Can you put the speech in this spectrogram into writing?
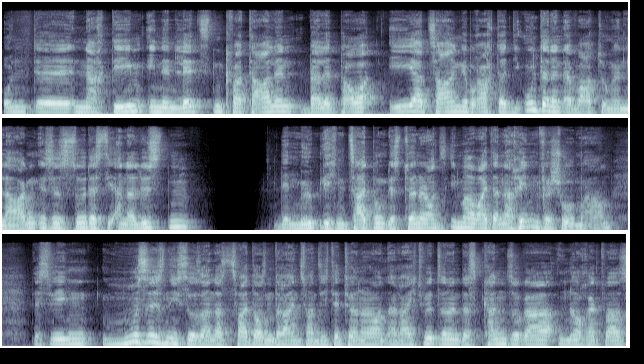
Und äh, nachdem in den letzten Quartalen Ballot Power eher Zahlen gebracht hat, die unter den Erwartungen lagen, ist es so, dass die Analysten den möglichen Zeitpunkt des Turnarounds immer weiter nach hinten verschoben haben. Deswegen muss es nicht so sein, dass 2023 der Turnaround erreicht wird, sondern das kann sogar noch etwas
